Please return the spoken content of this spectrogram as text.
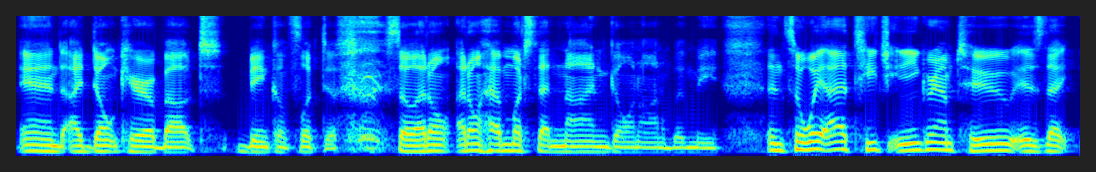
and I don't care about being conflictive. so I don't I don't have much that nine going on with me. And so the way I teach enneagram two is that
